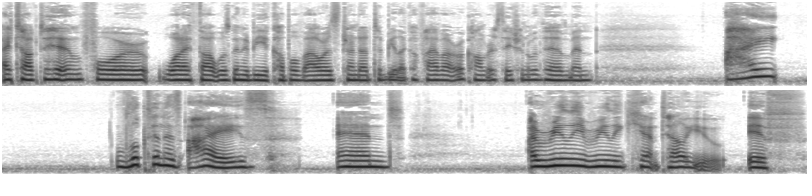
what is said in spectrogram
I talked to him for what I thought was going to be a couple of hours. Turned out to be like a five hour conversation with him. And I looked in his eyes and I really, really can't tell you if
